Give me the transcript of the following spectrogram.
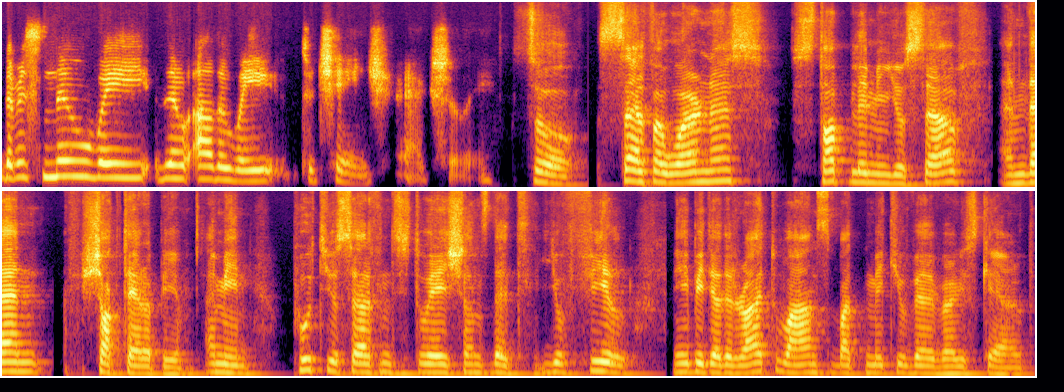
There is no way, no other way to change, actually. So self awareness, stop blaming yourself, and then shock therapy. I mean, put yourself in situations that you feel maybe they're the right ones, but make you very, very scared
